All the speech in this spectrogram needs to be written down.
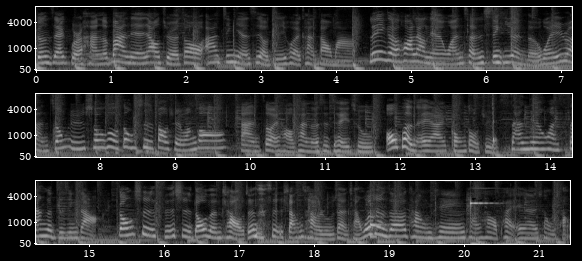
跟 Zuckerberg 喊了半年要决斗啊，今年是有机会看到吗？另一个花两年完成心愿的微软终于收购动视暴雪完工。但最好看的是这一出 Open AI 宫斗剧，三天换三个执行长，公事私事都能吵，真的是商场如战场。我选择躺平，躺好派 AI 上场。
